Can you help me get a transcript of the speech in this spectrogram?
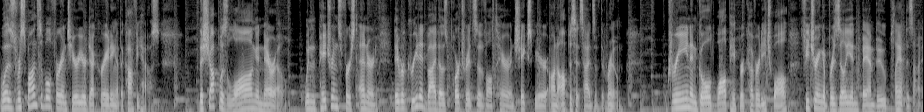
was responsible for interior decorating at the coffee house. The shop was long and narrow. When patrons first entered, they were greeted by those portraits of Voltaire and Shakespeare on opposite sides of the room. Green and gold wallpaper covered each wall, featuring a Brazilian bamboo plant design.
